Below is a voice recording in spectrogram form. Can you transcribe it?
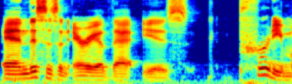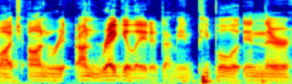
And this is an area that is pretty much unre- unregulated. I mean, people in their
